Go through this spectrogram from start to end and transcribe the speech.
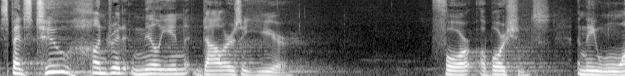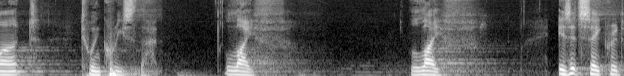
spends $200 million a year for abortions, and they want to increase that. Life. Life. Is it sacred?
